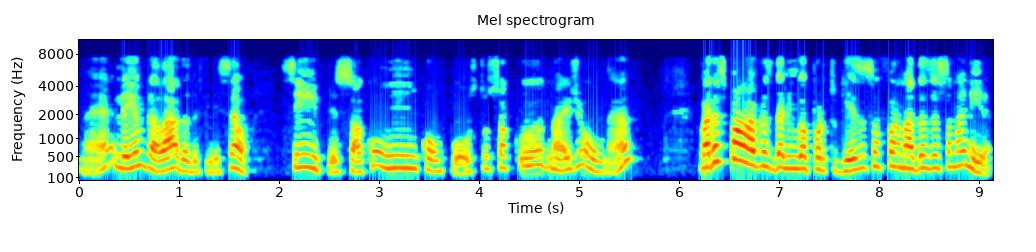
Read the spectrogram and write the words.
Né? Lembra lá da definição? Simples, só com um, composto, só com mais de um. Né? Várias palavras da língua portuguesa são formadas dessa maneira,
